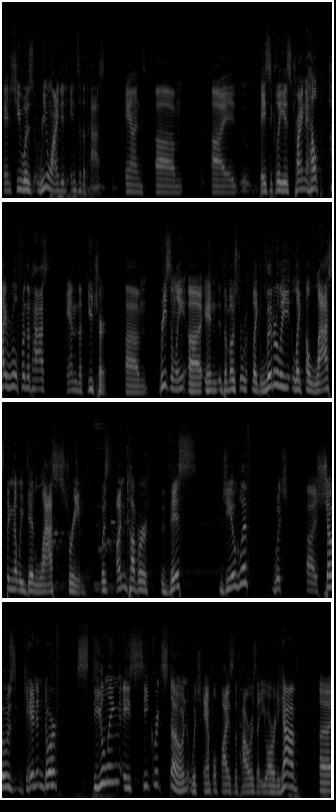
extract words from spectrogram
and she was rewinded into the past, and um, basically is trying to help Hyrule from the past and the future. Um, recently, uh, in the most like literally like the last thing that we did last stream was uncover this geoglyph, which uh, shows Ganondorf stealing a secret stone, which amplifies the powers that you already have, uh,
